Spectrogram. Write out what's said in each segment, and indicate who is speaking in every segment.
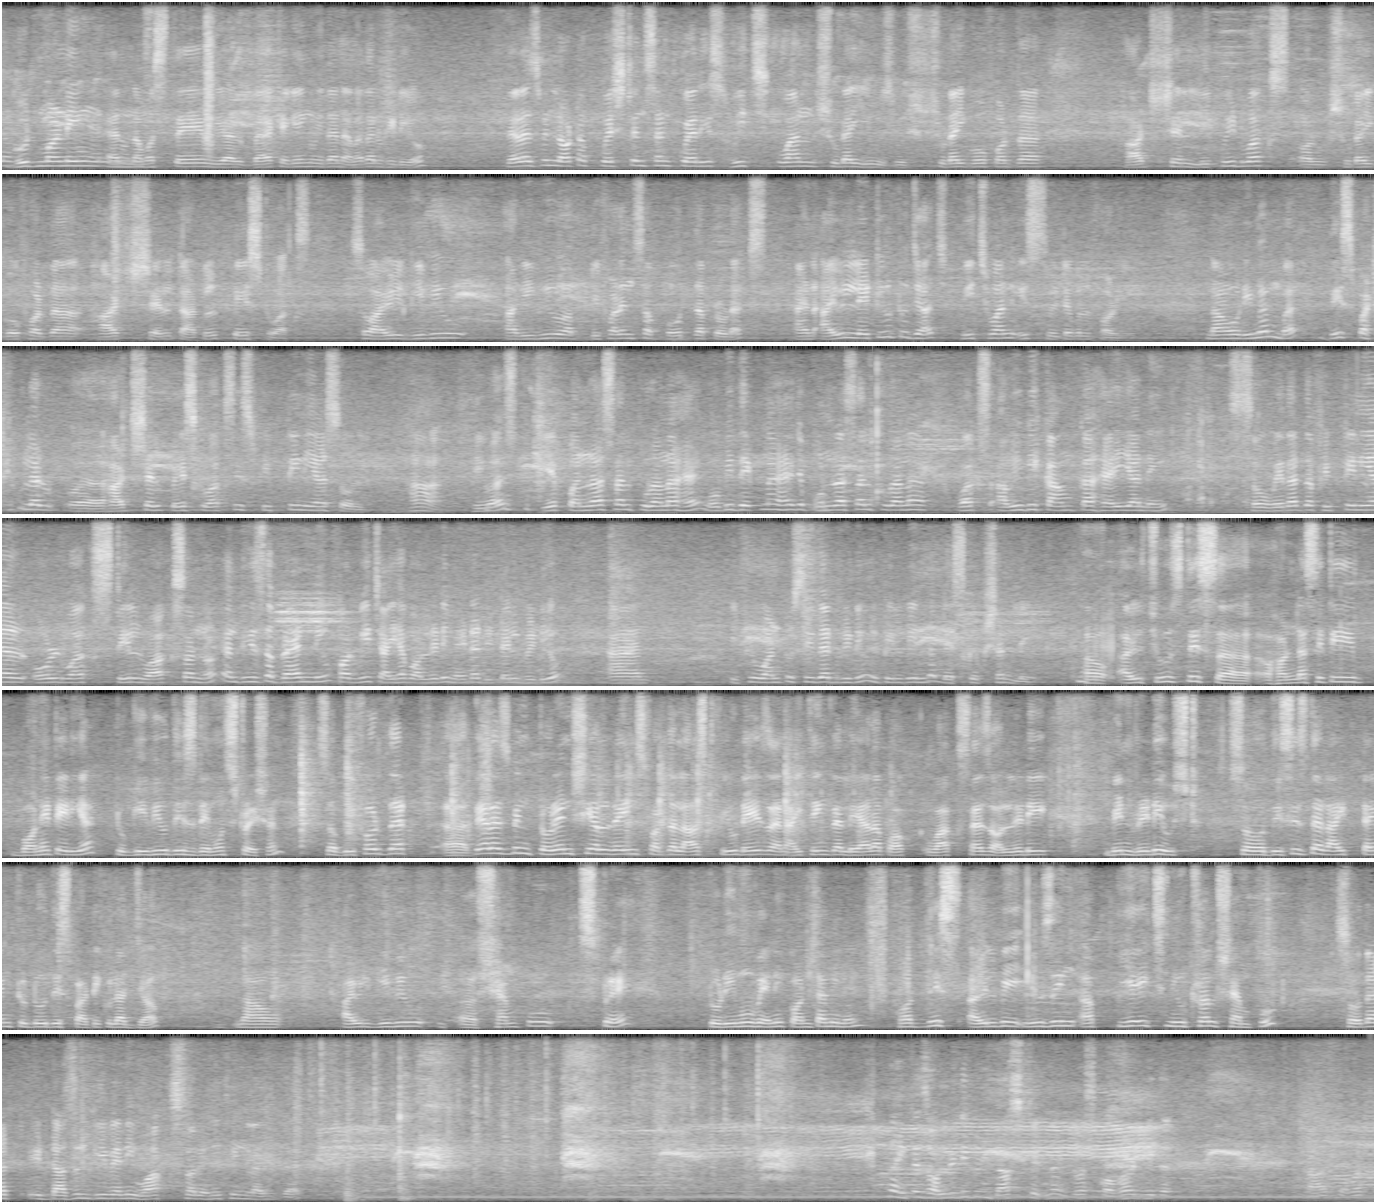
Speaker 1: Good morning and namaste. We are back again with an another video. There has been lot of questions and queries. Which one should I use? Should I go for the hard shell liquid wax or should I go for the hard shell turtle paste wax? So I will give you a review of difference of both the products and I will let you to judge which one is suitable for you. Now remember this particular uh, hard shell paste wax is 15 years old. हाँ viewers ये 15 साल पुराना है वो भी देखना है जो 15 साल पुराना wax अभी भी काम का है या नहीं so whether the 15 year old wax still works or not and this is the brand new for which I have already made a detailed video and if you want to see that video it will be in the description link now i will choose this uh, honda city bonnet area to give you this demonstration. So before that uh, there has been torrential rains for the last few days and i think the layer of wax- has already been reduced. So this is the right time to do this particular job. Now i will give you a shampoo spray to remove any contaminant. For this, I will be using a pH neutral shampoo so that it doesn't give any wax or anything like that. No, it has already been dusted. No, it was covered with a tar cover.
